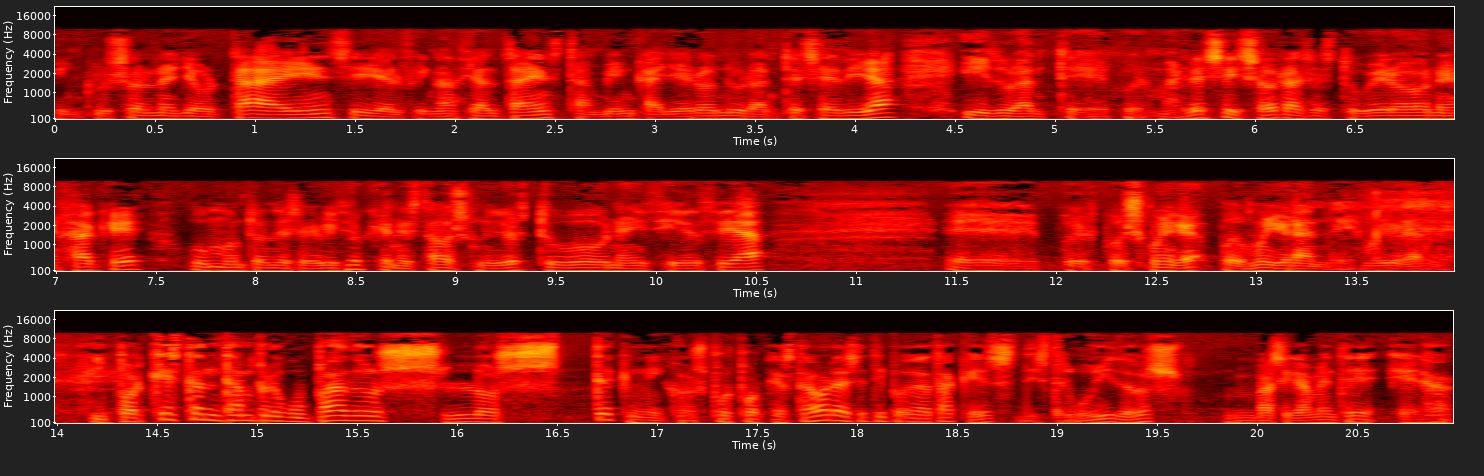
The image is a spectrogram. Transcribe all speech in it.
incluso el New York Times y el Financial Times también cayeron durante ese día y durante pues más de seis horas estuvieron en jaque un montón de servicios que en Estados Unidos tuvo una incidencia eh, pues, pues, muy, pues muy grande, muy grande. ¿Y por qué están tan preocupados los técnicos? Pues porque hasta ahora ese tipo de ataques distribuidos básicamente era,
